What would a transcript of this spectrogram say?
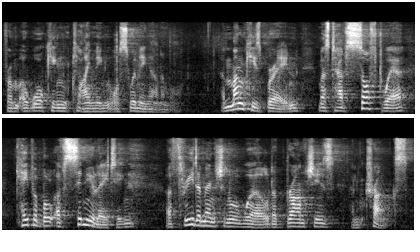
from a walking, climbing, or swimming animal. A monkey's brain must have software capable of simulating a three dimensional world of branches and trunks.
